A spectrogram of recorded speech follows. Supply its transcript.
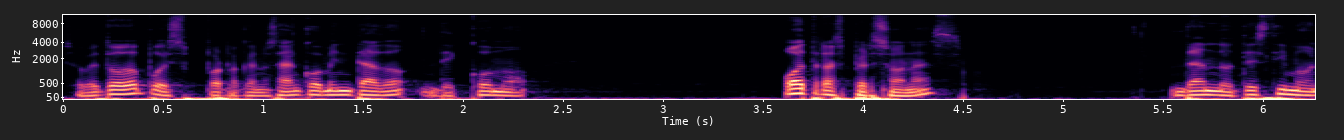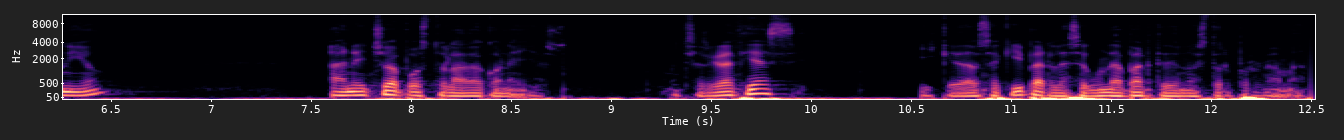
sobre todo pues por lo que nos han comentado de cómo otras personas, dando testimonio, han hecho apostolado con ellos. Muchas gracias y quedaos aquí para la segunda parte de nuestro programa.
